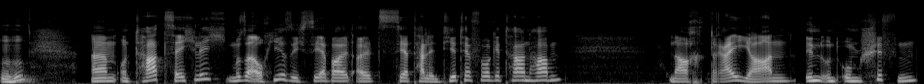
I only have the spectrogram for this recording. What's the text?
Mhm. Ähm, und tatsächlich muss er auch hier sich sehr bald als sehr talentiert hervorgetan haben. Nach drei Jahren in und um Schiffen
